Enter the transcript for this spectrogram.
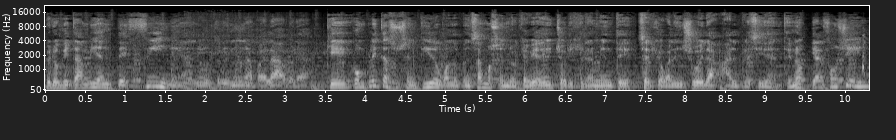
pero que también define al otro en una palabra, que completa su sentido cuando pensamos en lo que había dicho originalmente Sergio Valenzuela al presidente, ¿no? Y Alfonsín,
